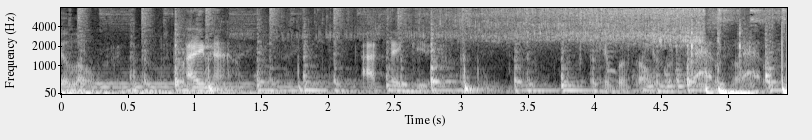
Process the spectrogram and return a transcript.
over. Right now, I take you. It was over. Battle, battle.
